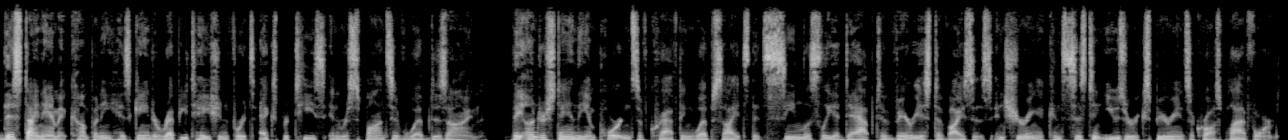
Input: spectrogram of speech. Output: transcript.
This dynamic company has gained a reputation for its expertise in responsive web design. They understand the importance of crafting websites that seamlessly adapt to various devices, ensuring a consistent user experience across platforms.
